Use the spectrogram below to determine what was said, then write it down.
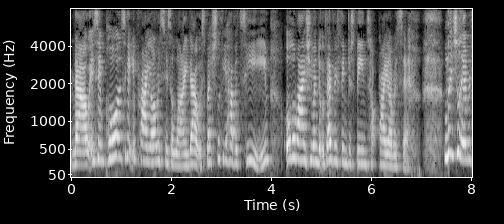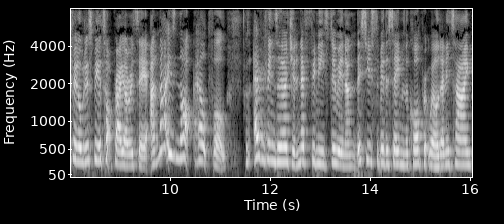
now, it's important to get your priorities aligned out, especially if you have a team. Otherwise, you end up with everything just being top priority. Literally, everything will just be a top priority. And that is not helpful because everything's urgent and everything needs doing. And this used to be the same in the corporate world. Anytime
